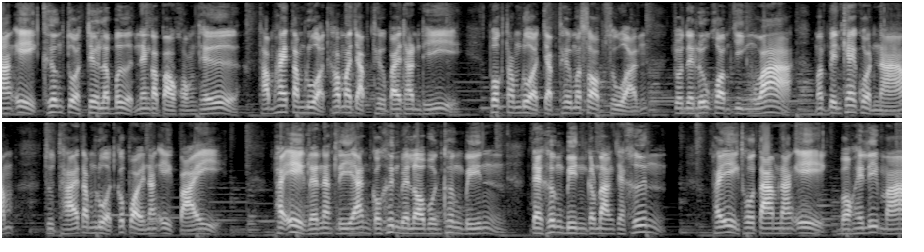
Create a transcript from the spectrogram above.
นางเอกเครื่องตรวจเจอระเบิดในกระเป๋าของเธอทำให้ตำรวจเข้ามาจับเธอไปทันที พวกตำรวจจับเธอมาสอบสวน จนได้รู้ความจริงว่ามันเป็นแค่ขวดน้ำสุดท้ายตำรวจก็ปล่อยนางเอกไป พระเอกและนักเรียนก็ขึ้นไปรอบนเครื่องบิน แต่เครื่องบินกำลังจะขึ้น พระเอกโทรตามนางเอก บอกให้รีบมา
